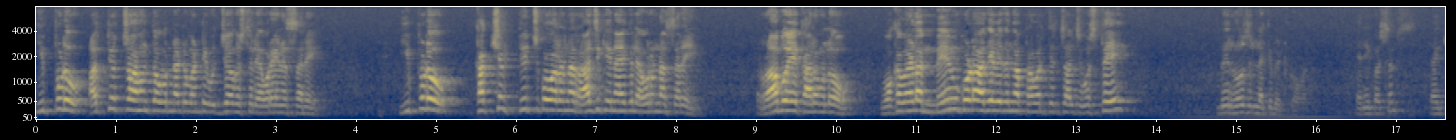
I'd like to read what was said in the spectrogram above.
ఇప్పుడు అత్యుత్సాహంతో ఉన్నటువంటి ఉద్యోగస్తులు ఎవరైనా సరే ఇప్పుడు కక్షలు తీర్చుకోవాలన్న రాజకీయ నాయకులు ఎవరన్నా సరే రాబోయే కాలంలో ఒకవేళ మేము కూడా అదే విధంగా ప్రవర్తించాల్సి వస్తే మీరు రోజులు లెక్క పెట్టుకోవాలి. ఎనీ క్వశ్చన్స్ థ్యాంక్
